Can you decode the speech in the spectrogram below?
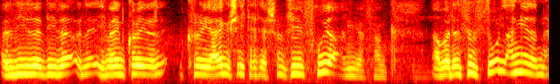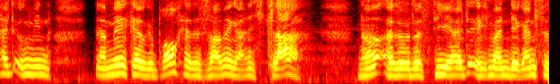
Also diese, diese, ich meine, Kolonial, Kolonialgeschichte hat ja schon viel früher angefangen. Aber dass es so lange dann halt irgendwie in Amerika gebraucht hat, das war mir gar nicht klar. Ne? Also, dass die halt, ich meine, der ganze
